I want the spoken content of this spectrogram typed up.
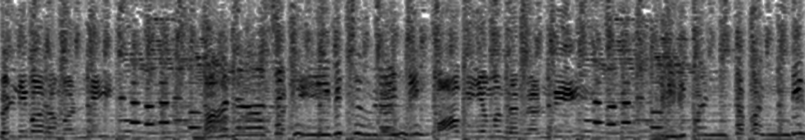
పెళ్ళి వరమండి మా చూడండి. మా బియ్యమందరండి. పంట పండి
